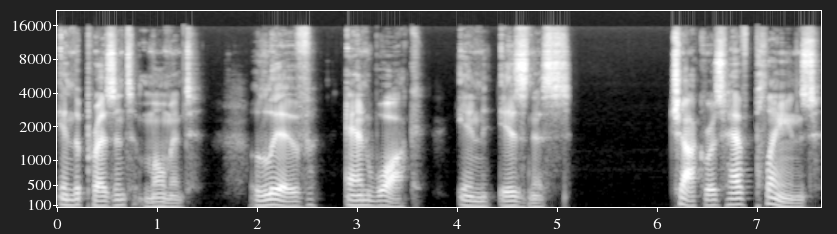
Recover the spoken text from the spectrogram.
in the present moment. Live and walk in isness. Chakras have planes,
